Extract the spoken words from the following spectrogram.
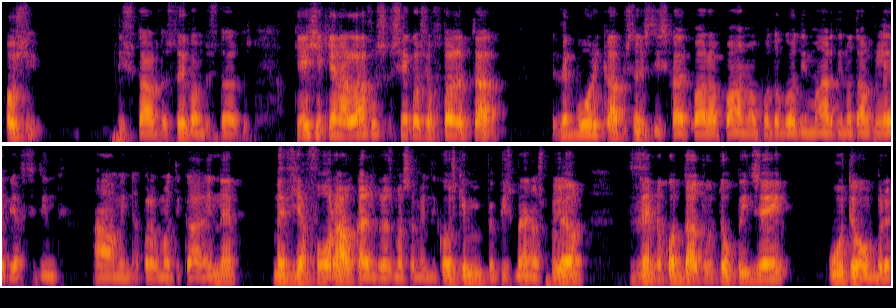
όχι, τι Stardust, το είπαμε το Stardust, και είχε και ένα λάθος σε 28 λεπτά. Δεν μπορεί κάποιος να αισθήσει κάτι παραπάνω από τον Κόντι Μάρτιν όταν βλέπει αυτή την άμυνα. Πραγματικά είναι με διαφορά ο καλύτερος μας αμυντικός και είμαι πεπισμένος πλέον. Δεν είναι κοντά του ούτε ο PJ ούτε ο Ούμπρε.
